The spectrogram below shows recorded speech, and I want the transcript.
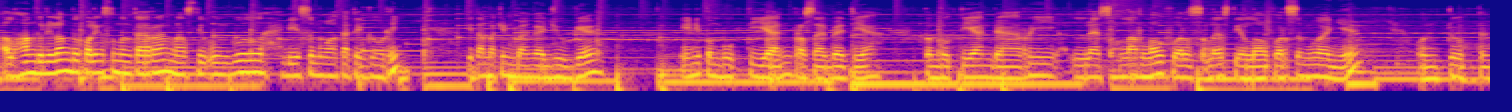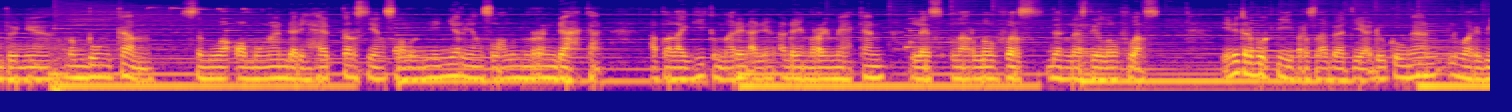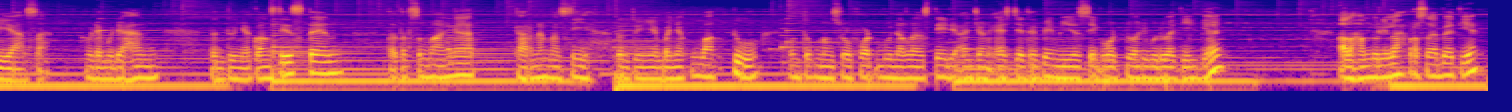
Alhamdulillah untuk paling sementara masih unggul di semua kategori. Kita makin bangga juga. Ini pembuktian persahabat ya. Pembuktian dari Leslar Lovers, Lesti Lovers semuanya. Untuk tentunya membungkam semua omongan dari haters yang selalu nyinyir, yang selalu merendahkan. Apalagi kemarin ada yang, ada yang meremehkan Leslar Lovers dan Lesti Lovers. Ini terbukti persahabat ya, dukungan luar biasa. Mudah-mudahan tentunya konsisten, tetap semangat, karena masih tentunya banyak waktu untuk mensupport Bunda Lesti di ajang SCTV Music World 2023. Alhamdulillah persahabat ya,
